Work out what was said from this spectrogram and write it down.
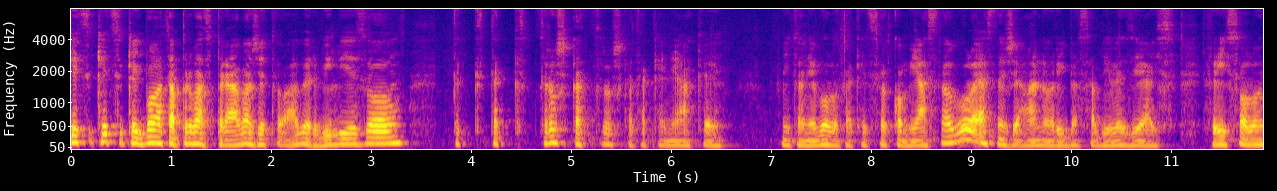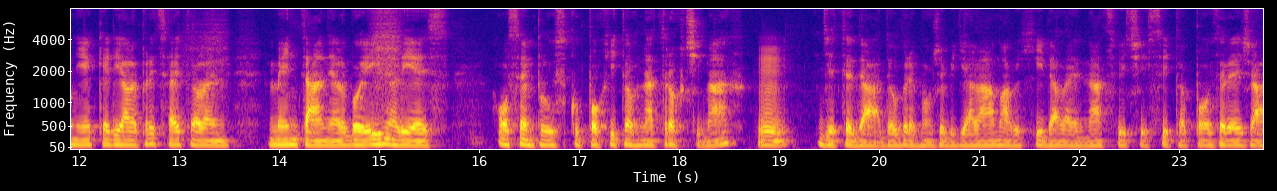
keď, keď, keď bola tá prvá správa, že to Aver vyliezol, tak, tak troška, troška také nejaké, mi to nebolo také celkom jasné, bolo jasné, že áno, ryba sa vylezie aj z free solo niekedy, ale predsa je to len mentálne, lebo je iné liesť 8 plusku po chytoch na troch čimách, Hm. kde teda dobre môže byť aj lámavý chyt, ale nacvičíš si to, pozrieš a,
